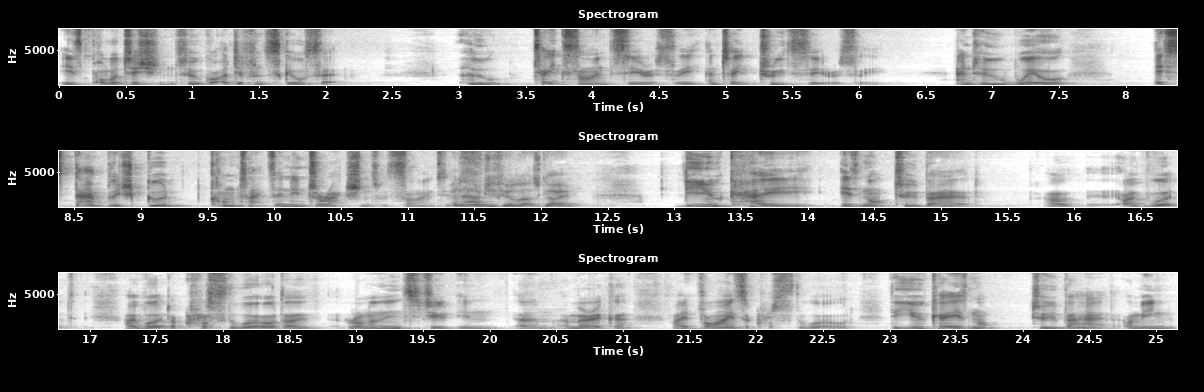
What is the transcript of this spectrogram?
is politicians who've got a different skill set, who take science seriously and take truth seriously, and who will establish good contacts and interactions with scientists. And how do you feel that's going? The UK is not too bad. I, I've worked. I've worked across the world. I run an institute in um, America. I advise across the world. The UK is not too bad. I mean,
